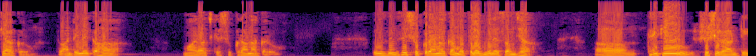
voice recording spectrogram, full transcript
क्या करूँ? तो आंटी ने कहा, महाराज का शुक्राना करो तो उस दिन से शुक्राना का मतलब मैंने समझा। Thank you Sushila aunty.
